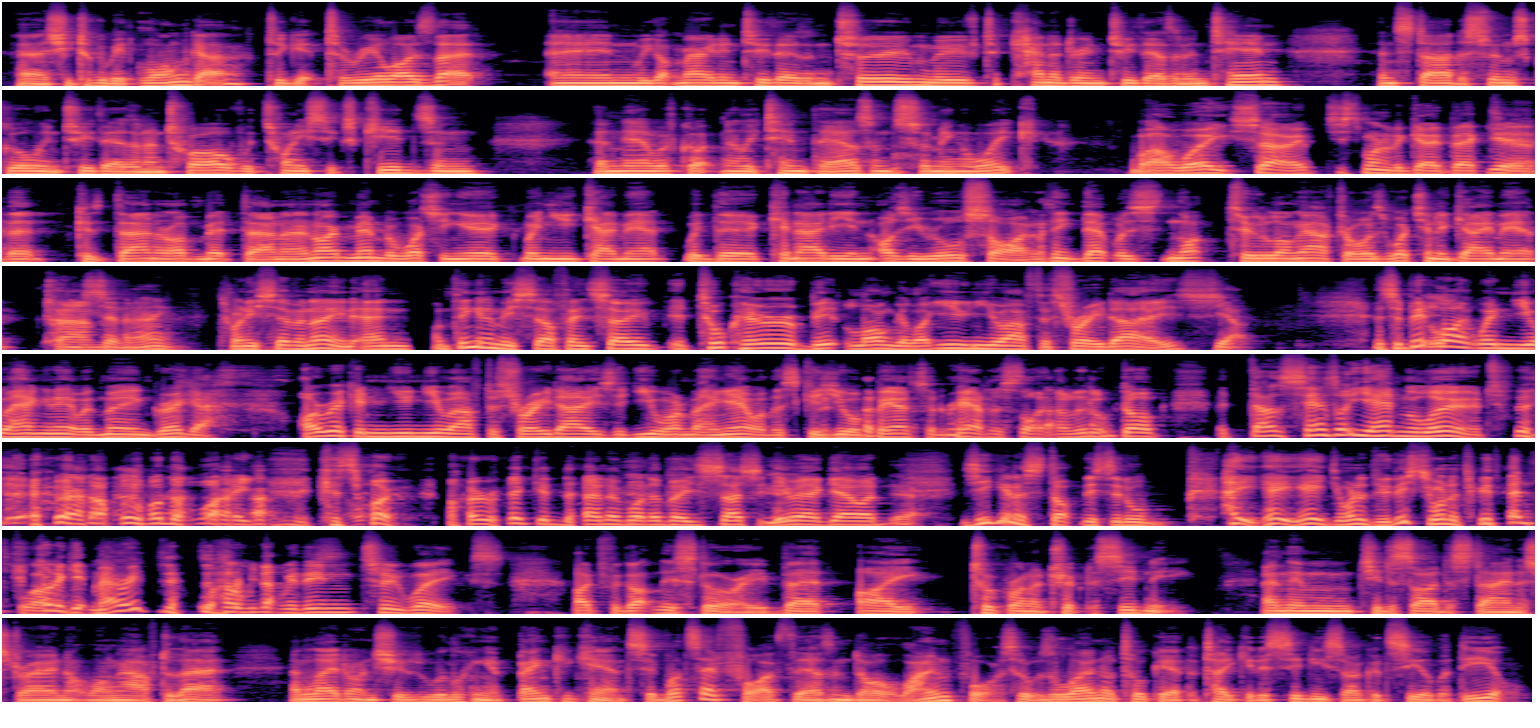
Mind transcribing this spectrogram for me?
Uh, she took a bit longer to get to realise that. And we got married in 2002, moved to Canada in 2010, and started a swim school in 2012 with 26 kids. And, and now we've got nearly 10,000 swimming a week. Well, we so just wanted to go back to Yeah. that because Dana, I've met Dana, and I remember watching her when you came out with the Canadian Aussie rules side. I think that was not too long after I was watching a game out. um, 2017. 2017, and I'm thinking to myself, and so it took her a bit longer. Like you knew after three days. yeah. It's a bit like when you were hanging out with me and Gregor. I reckon you knew after three days that you wanted to hang out with us because you were bouncing around us like a little dog. It does sounds like you hadn't learnt along the way because I, I reckon Dana would have been sussing you out going, Yeah. is he going to stop this little, hey, hey, hey, do you want to do this? Do you want to do that? Do you want to get married? Well, within two weeks, I'd forgotten this story, but I took her on a trip to Sydney. And then she decided to stay in Australia not long after that. And later on, she was, we were looking at bank accounts, said, What's that $5,000 loan for? So it was a loan I took out to take you to Sydney so I could seal the deal.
